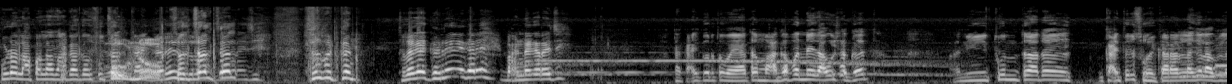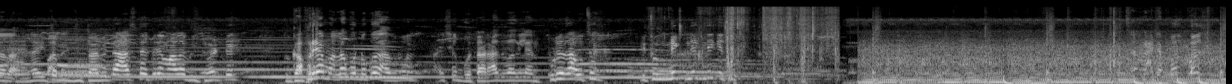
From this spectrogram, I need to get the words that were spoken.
पुढे लापाला जागा चल काय घरे चल चल चल. करायची? चल पटकन. तुला काय घरे नाही घरे भांडण करायची? आता काय करतो भाई आता मागं पण नाही जाऊ शकत. आणि इथून तर आता काहीतरी सोय करायला लागेल आपल्याला. याला इथं भूता बिता असतात रे मला भीती वाटते. तू घाबरे मला पण नको घाबरू. असे भूतारात बघल्या पुढे जाऊ चल. इथून निक निक निक इथून. चल राजा राजा चल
